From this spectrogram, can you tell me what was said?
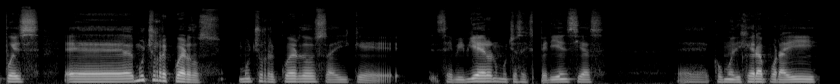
pues eh, muchos recuerdos, muchos recuerdos ahí que se vivieron, muchas experiencias. Eh, como dijera por ahí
